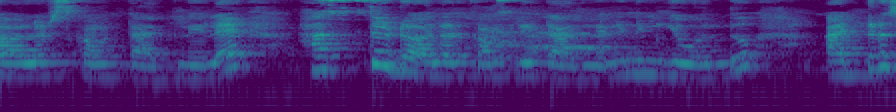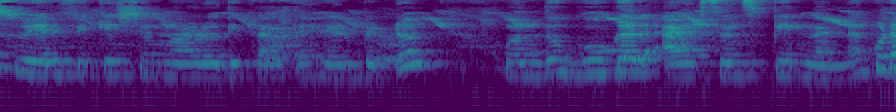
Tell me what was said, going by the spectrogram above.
ಡಾಲರ್ಸ್ ಕೌಂಟ್ ಆದಮೇಲೆ ಹತ್ತು ಡಾಲರ್ ಕಂಪ್ಲೀಟ್ ಆದಮೇಲೆ ನಿಮಗೆ ಒಂದು ಅಡ್ರೆಸ್ ವೆರಿಫಿಕೇಶನ್ ಮಾಡೋದಕ್ಕಂತ ಹೇಳಿಬಿಟ್ಟು ಒಂದು ಗೂಗಲ್ ಆ್ಯಡ್ಸನ್ಸ್ ಪಿನ್ನನ್ನು ಕೂಡ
